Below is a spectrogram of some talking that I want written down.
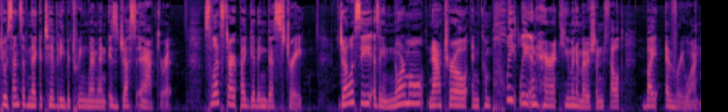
to a sense of negativity between women is just inaccurate. So let's start by getting this straight. Jealousy is a normal, natural, and completely inherent human emotion felt by everyone.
